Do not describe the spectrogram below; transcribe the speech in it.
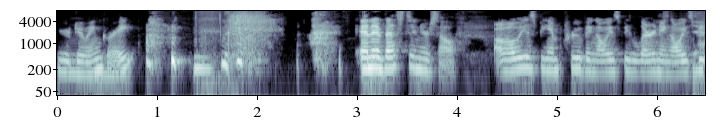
You're doing Mhm. great. and invest in yourself. Always be improving, always be learning, always be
